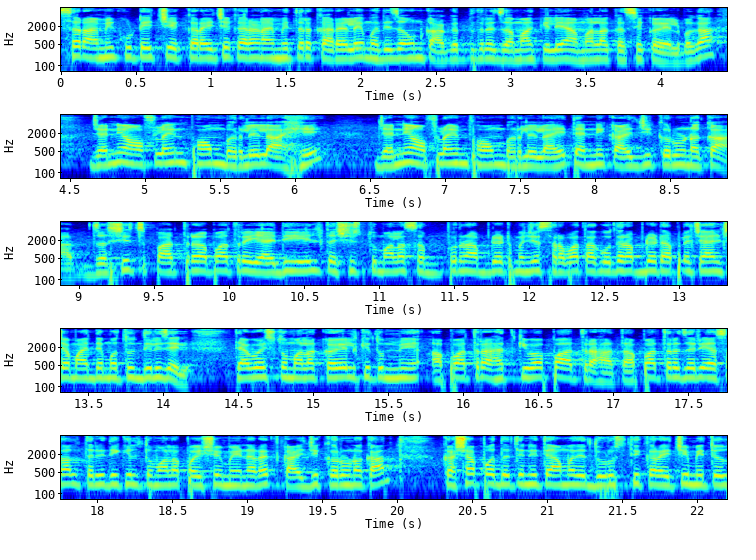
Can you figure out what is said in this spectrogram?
सर आम्ही कुठे चेक करायचे? कारण आम्ही तर कार्यालयामध्ये जाऊन कागदपत्रे जमा केले आम्हाला कसे कळेल? बघा ज्यांनी ऑफलाईन फॉर्म भरलेला आहे ज्यांनी ऑफलाईन फॉर्म भरलेला आहे त्यांनी काळजी करू नका. जशीच पात्र अपात्र यादी येईल तशीच तुम्हाला संपूर्ण अपडेट म्हणजे सर्वात अगोदर अपडेट आपल्या चॅनलच्या माध्यमातून दिली जाईल. त्यावेळेस तुम्हाला कळेल की तुम्ही अपात्र आहात किंवा पात्र आहात. अपात्र जरी असाल तरी देखील तुम्हाला पैसे मिळणार आहेत. काळजी करू नका. कशा पद्धतीने त्यामध्ये दुरुस्ती करायची मी ते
